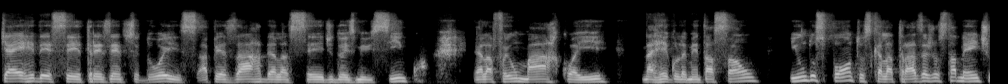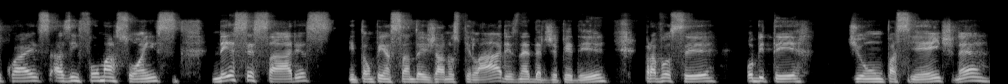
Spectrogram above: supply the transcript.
que a RDC 302, apesar dela ser de 2005, ela foi um marco aí na regulamentação e um dos pontos que ela traz é justamente quais as informações necessárias, então pensando aí já nos pilares né, da LGPD, para você obter de um paciente, né,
